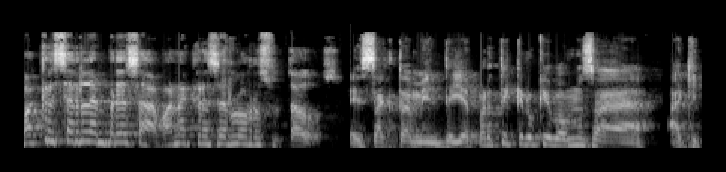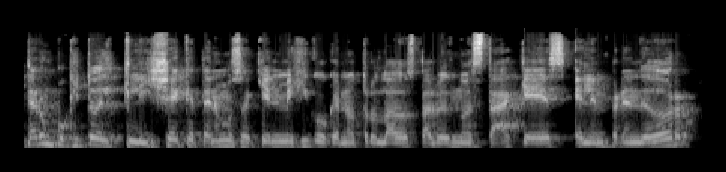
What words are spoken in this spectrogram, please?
Va a crecer la empresa, van a crecer los resultados. Exactamente. Y aparte creo que vamos a, quitar un poquito del cliché que tenemos aquí en México, que en otros lados tal vez no está, que es el emprendedor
